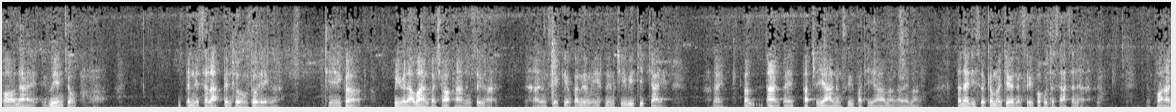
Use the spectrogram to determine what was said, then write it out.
พอได้เรียนจบ เป็นอิสระเป็นตัวของตัวเองแล้วทีนี้ก็มีเวลาว่างก็ชอบหาหนังสืออ่าน หาหนังสือเกี่ยวกับเรื่องนี้ เรื่องชีวิตจิตใจอะไรก็อ่านไปปัจญาหนังสือปัจญาบ้างอะไรบ้าง แล้วในที่สุดก็มาเจอหนังสือพระพุทธศาสนาพออ่าน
